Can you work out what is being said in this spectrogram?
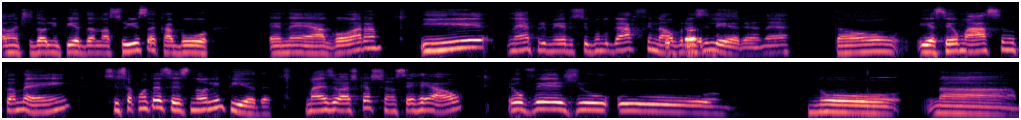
antes da Olimpíada na Suíça, acabou é, né, agora, e né, primeiro e segundo lugar, final brasileira. Né? Então, ia ser o máximo também se isso acontecesse na Olimpíada. Mas eu acho que a chance é real. Eu vejo o no, na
